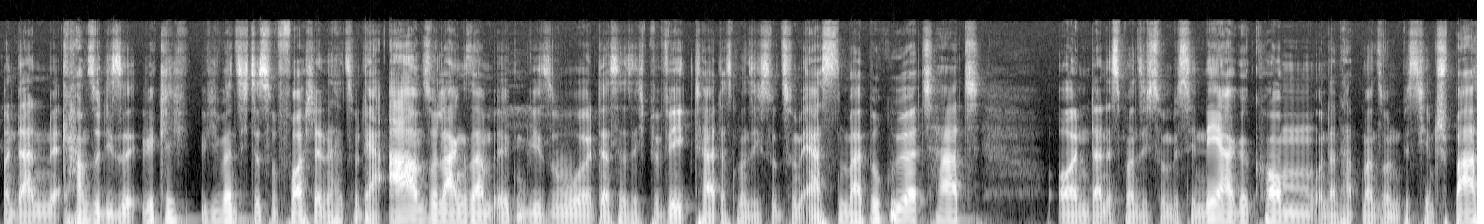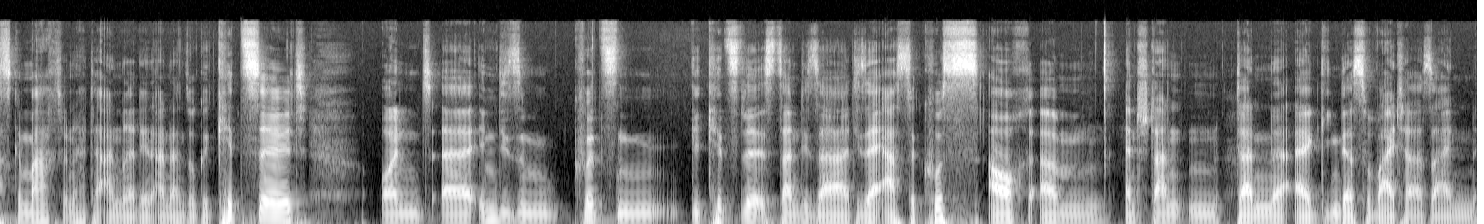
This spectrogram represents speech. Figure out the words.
und dann kam so diese, wirklich, wie man sich das so vorstellt, halt so der Arm so langsam irgendwie so, dass er sich bewegt hat, dass man sich so zum ersten Mal berührt hat. Und dann ist man sich so ein bisschen näher gekommen und dann hat man so ein bisschen Spaß gemacht und hat der andere den anderen so gekitzelt. Und äh, in diesem kurzen Gekitzle ist dann dieser, dieser erste Kuss auch ähm, entstanden. Dann äh, ging das so weiter, sein,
